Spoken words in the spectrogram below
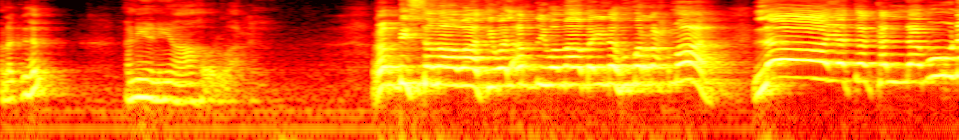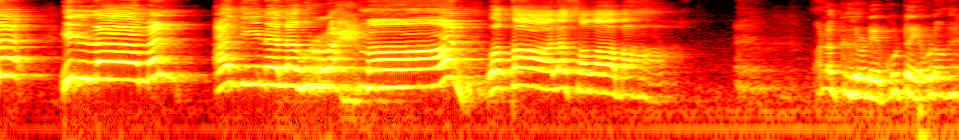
மலக்குகள் அணி வருவார்கள். ரப்பி சமாவாதி வல் அர்தி வமா பைனஹும் ரஹ்மான். லா யதகல்லமூன இல்லாமன் அதின லஹு ரஹ்மான். வகால சவாபா. மலக்குகளுடைய கூட்டம் எவ்வளோங்க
